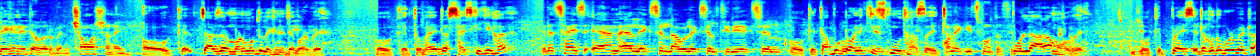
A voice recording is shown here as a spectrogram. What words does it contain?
লিখে নিতে পারবেন সমস্যা নেই। ওকে চার্জার মন মতো লিখে নিতে পারবে। ওকে তো ভাই এটার সাইজ কি কি হয়? এটা size M L XL double XL three XL okay কাপড়টা অনেক স্মুথ আছে এটা। অনেক স্মুথ আছে। পরলে আরাম হবে। ওকে প্রাইস এটা কত পড়বে এটা?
